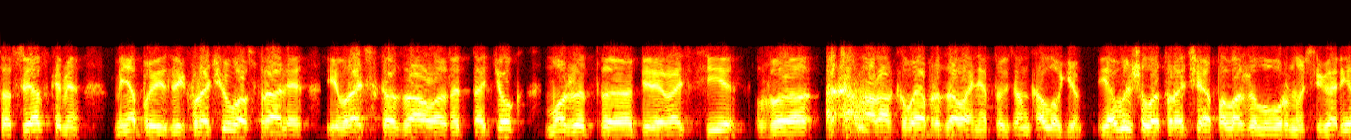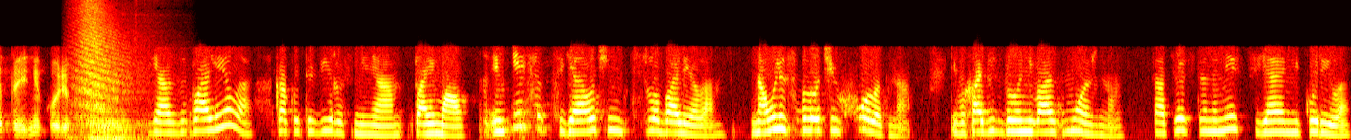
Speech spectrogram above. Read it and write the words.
со связками. Меня повезли к врачу в Австралии, и врач сказал, этот отек может э, перерасти в раковое образование, то есть онкологию. Я вышел от врача, положил в урну сигареты и не курю. Я заболела, какой-то вирус меня поймал. И месяц я очень тяжело болела. На улице было очень холодно, и выходить было невозможно. Соответственно, месяц я не курила.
